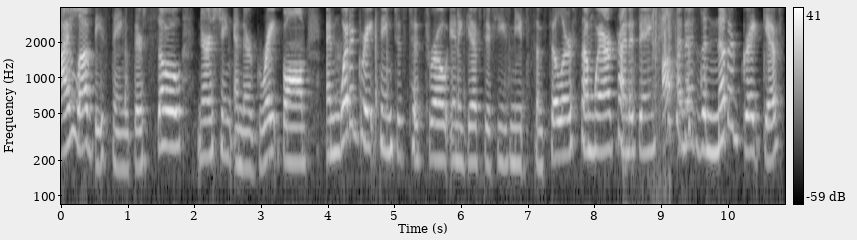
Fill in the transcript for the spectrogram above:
i love these things. They're so nourishing and they're great balm. And what a great thing just to throw in a gift if you you need some filler somewhere kind of thing. Also, and this is another great gift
